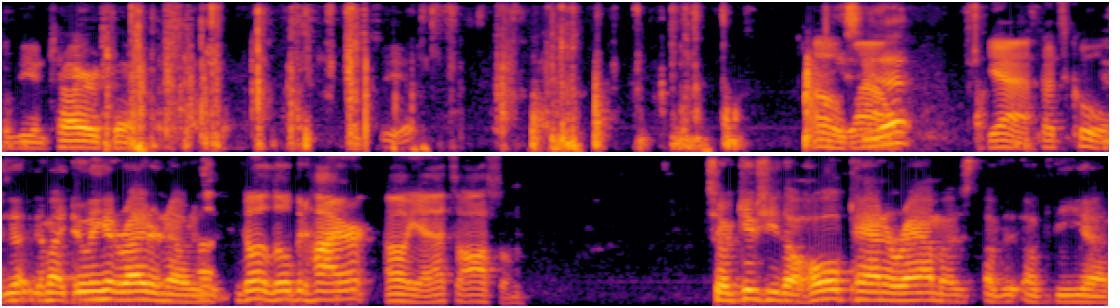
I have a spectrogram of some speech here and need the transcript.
of the entire thing. see it. Oh you wow! That? Yeah, that's cool. That, am I doing it right or no? Uh, go a little bit higher. Oh yeah, that's awesome. So it gives you the whole panoramas of the of the uh,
